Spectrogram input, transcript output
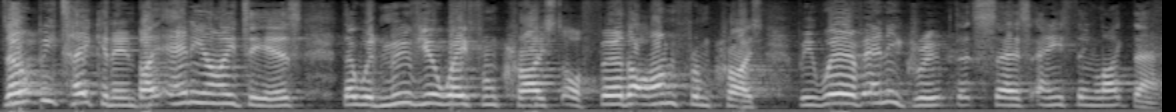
Don't be taken in by any ideas that would move you away from Christ or further on from Christ. Beware of any group that says anything like that.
